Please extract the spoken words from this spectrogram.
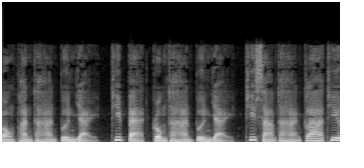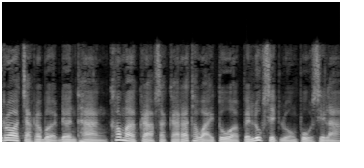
กองพันทหารปืนใหญ่ที่ 8 กรมทหารปืนใหญ่ที่ 3 ทหารกล้าที่รอดจากระเบิดเดินทางเข้ามากราบสักการะถวายตัวเป็นลูกศิษย์หลวงปู่ศิลา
